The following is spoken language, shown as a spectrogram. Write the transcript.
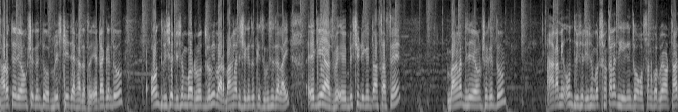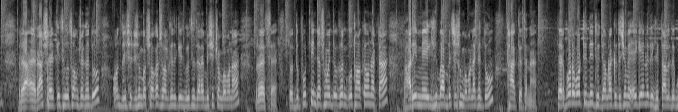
ভারতের এই অংশে কিন্তু বৃষ্টি দেখা যাচ্ছে। এটা কিন্তু উনত্রিশে ডিসেম্বর রোজ রবিবার বাংলাদেশে কিন্তু কিছু কিছু জেলায় এগিয়ে আসবে। এই বৃষ্টিটি কিন্তু আস্তে আস্তে বাংলাদেশের অংশে কিন্তু আগামী উনত্রিশে ডিসেম্বর সকালের দিকে কিন্তু অবস্থান করবে, অর্থাৎ রাজশাহীর কিছু কিছু অংশে কিন্তু উনত্রিশে ডিসেম্বর সকাল সকাল কিন্তু কিছু কিছু জেলায় বৃষ্টির সম্ভাবনা রয়েছে। তো দুপুর তিনটার সময় দেখুন কোথাও তেমন একটা ভারী মেঘ বা বৃষ্টির সম্ভাবনা কিন্তু থাকতেছে না। তার পরবর্তী দিন যদি আমরা কিছু সময় এগিয়ে এনে দেখি, তাহলে দেখব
